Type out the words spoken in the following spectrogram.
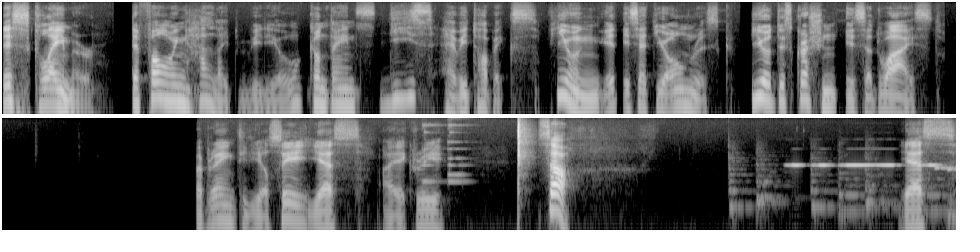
Disclaimer. The following highlight video contains these heavy topics. Viewing it is at your own risk. Your discretion is advised. By playing DDLC, yes, I agree. So. Yes.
